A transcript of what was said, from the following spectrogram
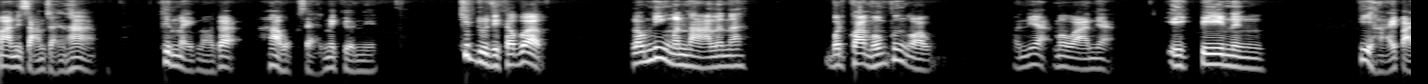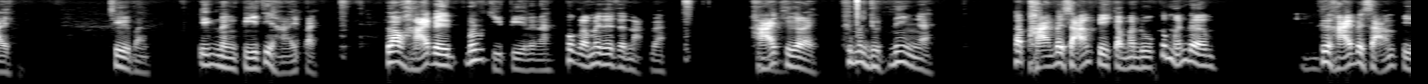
มาสนี่สามแสนห้าขึ้นมาอีกหน่อยก็ห้าหกแสนไม่เกินนี้ คิดดูสิครับว่า เรานิ่งมานานแล้วนะ บทความผมเพิ่งออก วันเนี้ยเมื่อวานเนี่ย อีกปีหนึ่งที่หายไป ชื่อมัน อีกหนึ่งปีที่หายไป เราหายไปไม่รู้กี่ปีเลยนะ พวกเราไม่ได้จะหนักนะ หายคืออะไร คือมันหยุดนิ่งไงถ้าผ่านไปสามปีกลับมาดูก็เหมือนเดิม คือหายไปสามปี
